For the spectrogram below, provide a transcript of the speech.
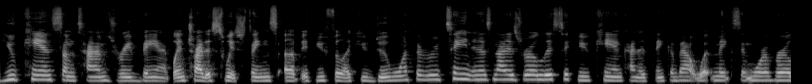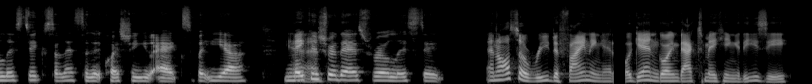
you can sometimes revamp and try to switch things up if you feel like you do want the routine and it's not as realistic, you can kind of think about what makes it more realistic. So that's a good question you ask. But yeah, yeah. making sure that it's realistic. And also redefining it. Again, going back to making it easy.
